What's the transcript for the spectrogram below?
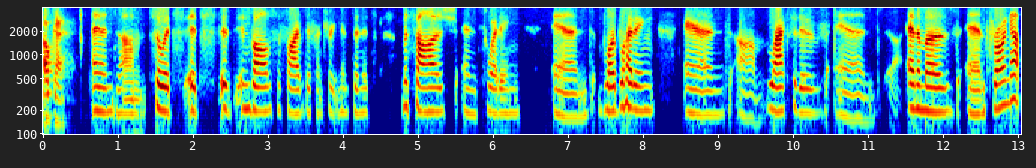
Okay. and um, so it's it's it involves the five different treatments, and it's massage and sweating and bloodletting and um, laxative and uh, enemas and throwing up,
